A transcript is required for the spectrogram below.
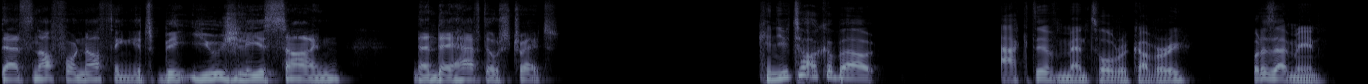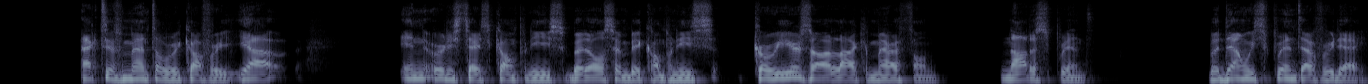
That's not for nothing. It's usually a sign. Then they have those traits. Can you talk about active mental recovery? What does that mean? Active mental recovery. Yeah. In early stage companies, but also in big companies, careers are like a marathon, not a sprint. But then we sprint every day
